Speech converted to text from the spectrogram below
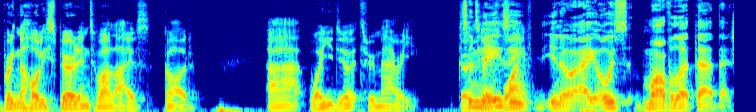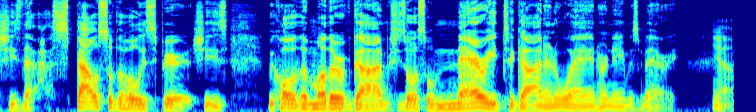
bring the Holy Spirit into our lives, God? Uh, well, you do it through Mary. Go it's amazing. You know, I always marvel at that. That she's the spouse of the Holy Spirit. She's we call her the mother of God, but she's also married to God in a way, and her name is Mary. Yeah.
